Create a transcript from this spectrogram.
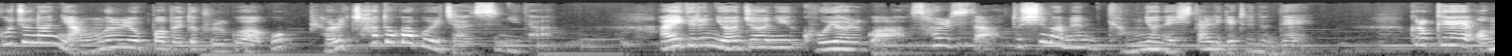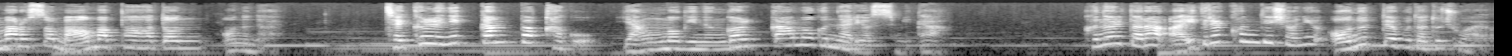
꾸준한 약물요법에도 불구하고 별 차도가 보이지 않습니다. 아이들은 여전히 고열과 설사, 또 심하면 경련에 시달리게 되는데, 그렇게 엄마로서 마음 아파하던 어느 날, 제클린이 깜빡하고 약 먹이는 걸 까먹은 날이었습니다. 그날따라 아이들의 컨디션이 어느 때보다도 좋아요.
